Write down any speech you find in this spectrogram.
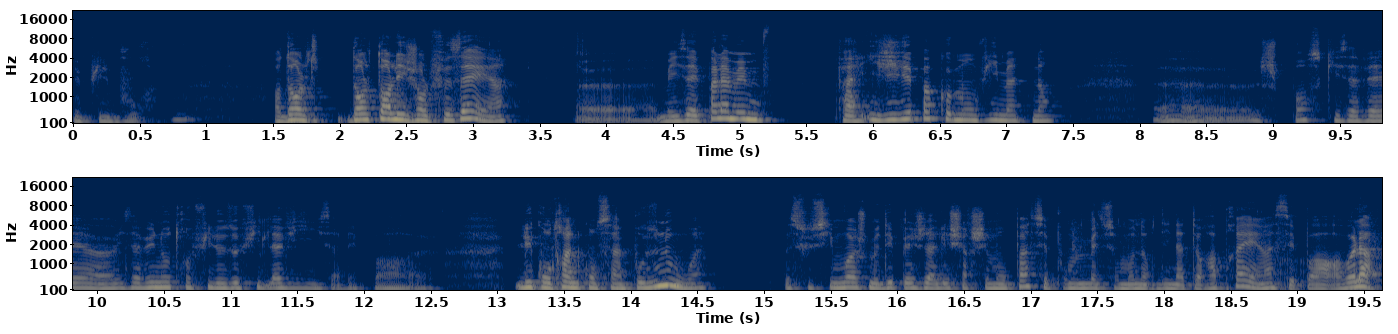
depuis le bourg. dans, le, dans, le, temps, les gens le faisaient, hein. mais ils n'avaient pas la même... Enfin, ils vivaient pas comme on vit maintenant. je pense qu'ils avaient, ils avaient une autre philosophie de la vie. Ils n'avaient pas les contraintes qu'on s'impose nous. Hein. Parce que si moi je me dépêche d'aller chercher mon pain, c'est pour me mettre sur mon ordinateur après. Hein, c'est pas voilà.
